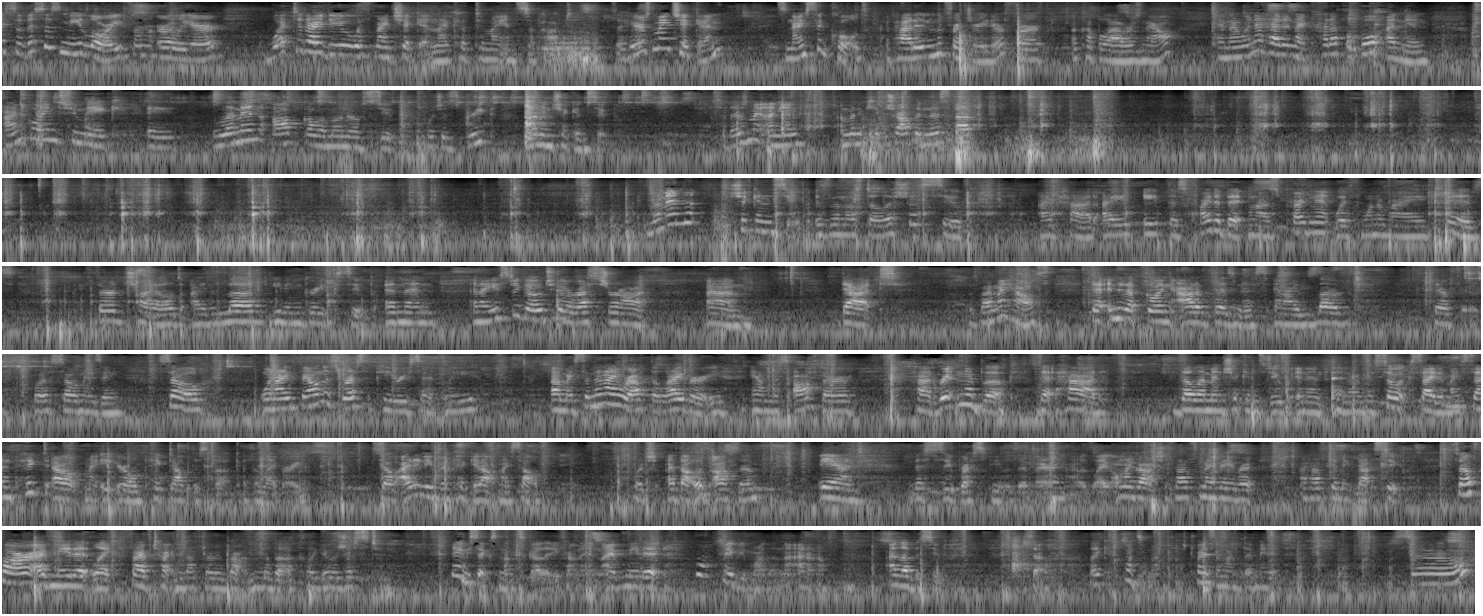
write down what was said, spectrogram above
Hi, so this is me, Lori, from earlier. What did I do with my chicken I cooked in my Instapot? So here's my chicken. It's nice and cold. I've had it in the refrigerator for a couple hours now. And I went ahead and I cut up a whole onion. I'm going to make a lemon avgolemono soup, which is Greek lemon chicken soup. So there's my onion. I'm gonna keep chopping this up chicken soup is the most delicious soup I've had. I ate this quite a bit when I was pregnant with one of my kids, third child. I loved eating Greek soup. And then, and I used to go to a restaurant um, that was by my house that ended up going out of business and I loved their food. It was so amazing. So when I found this recipe recently, uh, my son and I were at the library and this author had written a book that had the lemon chicken soup in it and I was so excited. My son picked out, my eight-year-old picked out this book at the library. So I didn't even pick it out myself, which I thought was awesome. And this soup recipe was in there. And I was like, oh my gosh, if that's my favorite, I have to make that soup. So far, I've made it like five times after we've gotten the book. Like it was just maybe six months ago that he found it. And I've made it, well, maybe more than that. I don't know. I love the soup. So, like once a month, twice a month I made it. So,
